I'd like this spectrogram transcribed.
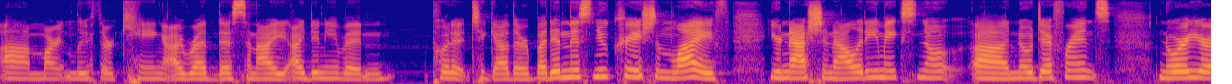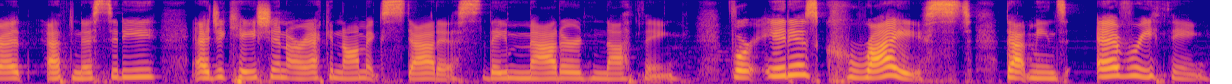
um, Martin Luther King. I read this and I, I didn't even put it together. But in this new creation life, your nationality makes no, uh, no difference, nor your ethnicity, education, or economic status. They matter nothing. For it is Christ that means everything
